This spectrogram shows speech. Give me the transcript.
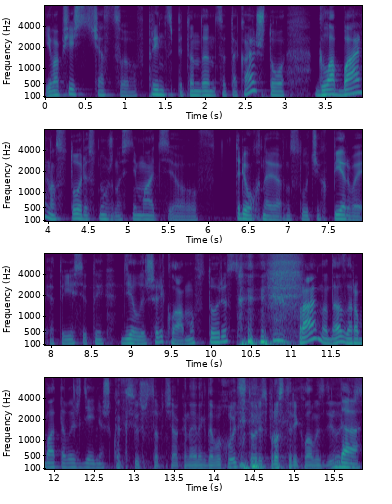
И вообще сейчас, э, в принципе, тенденция такая, что глобально сторис нужно снимать э, в трех, наверное, случаях. Первое — это если ты делаешь рекламу в сторис, правильно, да, зарабатываешь денежку. Как Ксюша Собчак, она иногда выходит, сторис просто рекламу сделать, Да.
